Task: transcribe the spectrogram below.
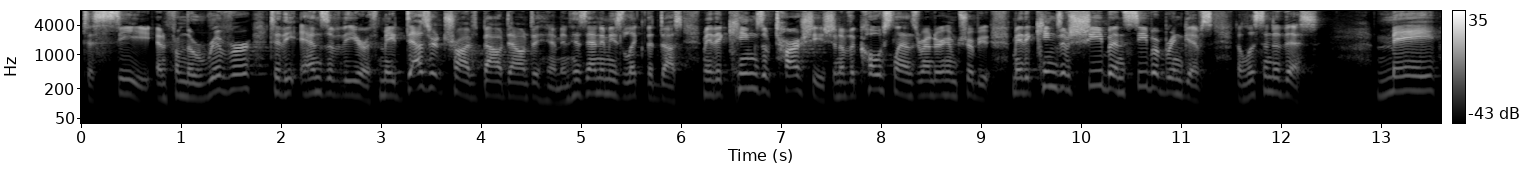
to sea and from the river to the ends of the earth. May desert tribes bow down to him and his enemies lick the dust. May the kings of Tarshish and of the coastlands render him tribute. May the kings of Sheba and Seba bring gifts. Now listen to this. May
